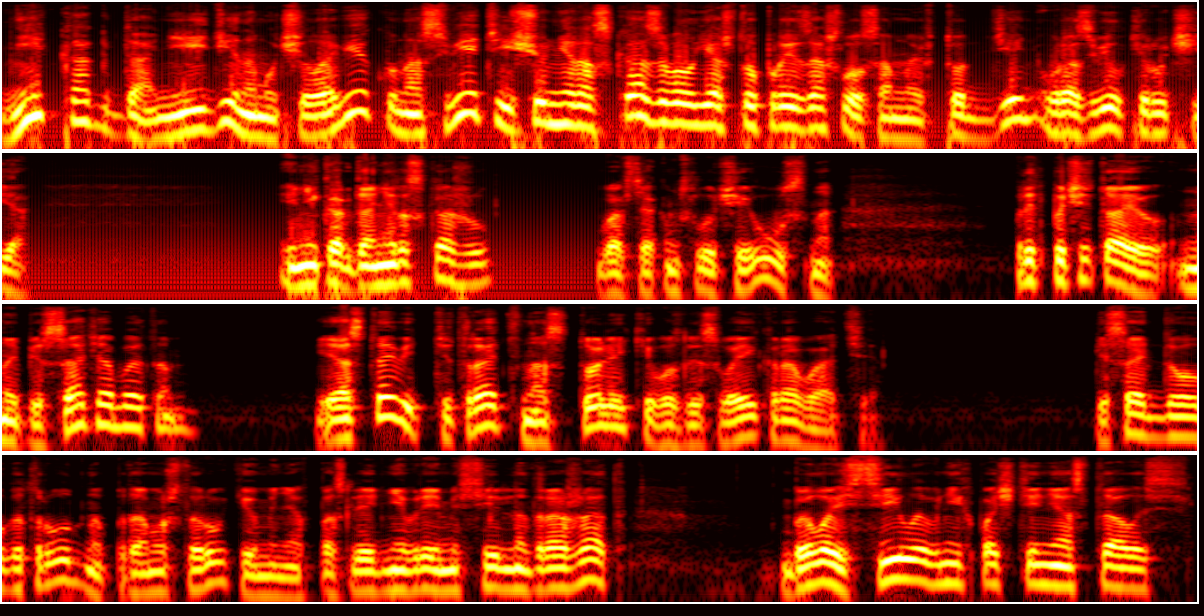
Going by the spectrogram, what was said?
Никогда ни единому человеку на свете еще не рассказывал я, что произошло со мной в тот день у развилки ручья. И никогда не расскажу, во всяком случае устно. Предпочитаю написать об этом и оставить тетрадь на столике возле своей кровати. Писать долго трудно, потому что руки у меня в последнее время сильно дрожат, былой силы в них почти не осталось.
